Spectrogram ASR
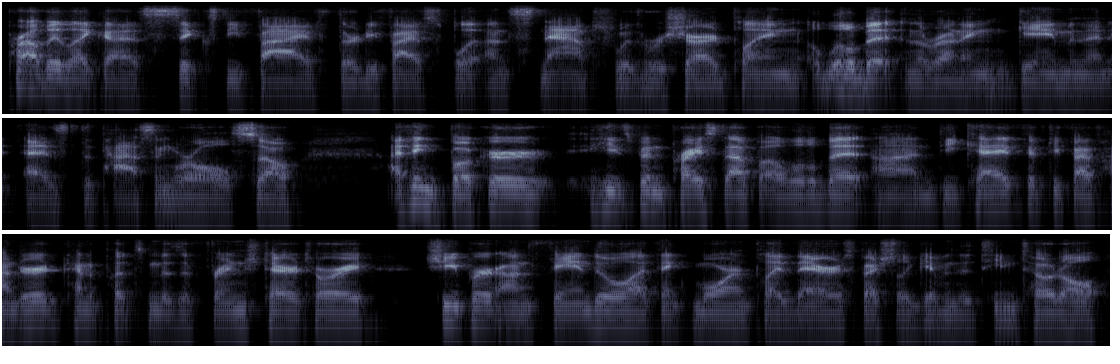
probably like a 65 35 split on snaps with Richard playing a little bit in the running game and then as the passing role. So I think Booker, he's been priced up a little bit on DK, 5,500, kind of puts him as a fringe territory cheaper on FanDuel. I think more in play there, especially given the team total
